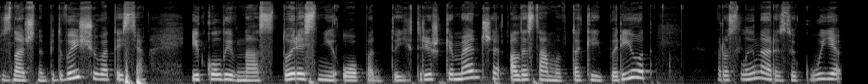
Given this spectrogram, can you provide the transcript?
значно підвищуватися. І коли в нас дорясні опади, то їх трішки менше, але саме в такий період рослина ризикує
